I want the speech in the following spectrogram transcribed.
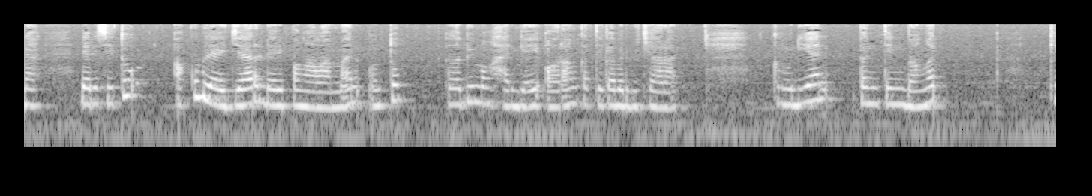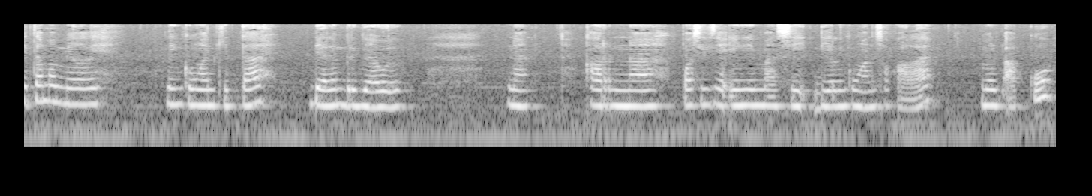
Nah dari situ aku belajar dari pengalaman untuk lebih menghargai orang ketika berbicara. Kemudian penting banget kita memilih lingkungan kita dalam bergaul. Nah karena posisinya ini masih di lingkungan sekolah menurut aku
